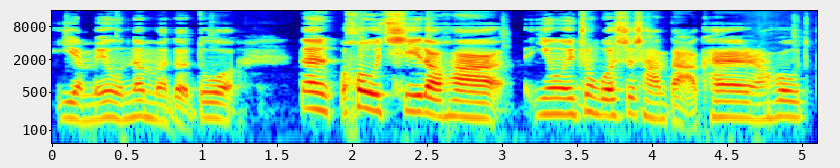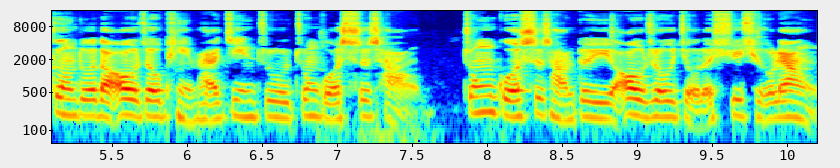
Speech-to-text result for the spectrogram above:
也没有那么的多。但后期的话，因为中国市场打开，然后更多的澳洲品牌进驻中国市场，中国市场对于澳洲酒的需求量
